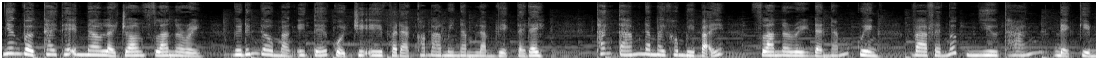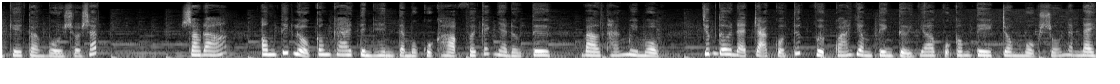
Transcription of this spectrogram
Nhân vật thay thế email là John Flannery, người đứng đầu mạng y tế của GE và đã có 30 năm làm việc tại đây. Tháng 8 năm 2017, Flannery đã nắm quyền và phải mất nhiều tháng để kiểm kê toàn bộ sổ sách. Sau đó, ông tiết lộ công khai tình hình tại một cuộc họp với các nhà đầu tư vào tháng 11. Chúng tôi đã trả cổ tức vượt quá dòng tiền tự do của công ty trong một số năm nay.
